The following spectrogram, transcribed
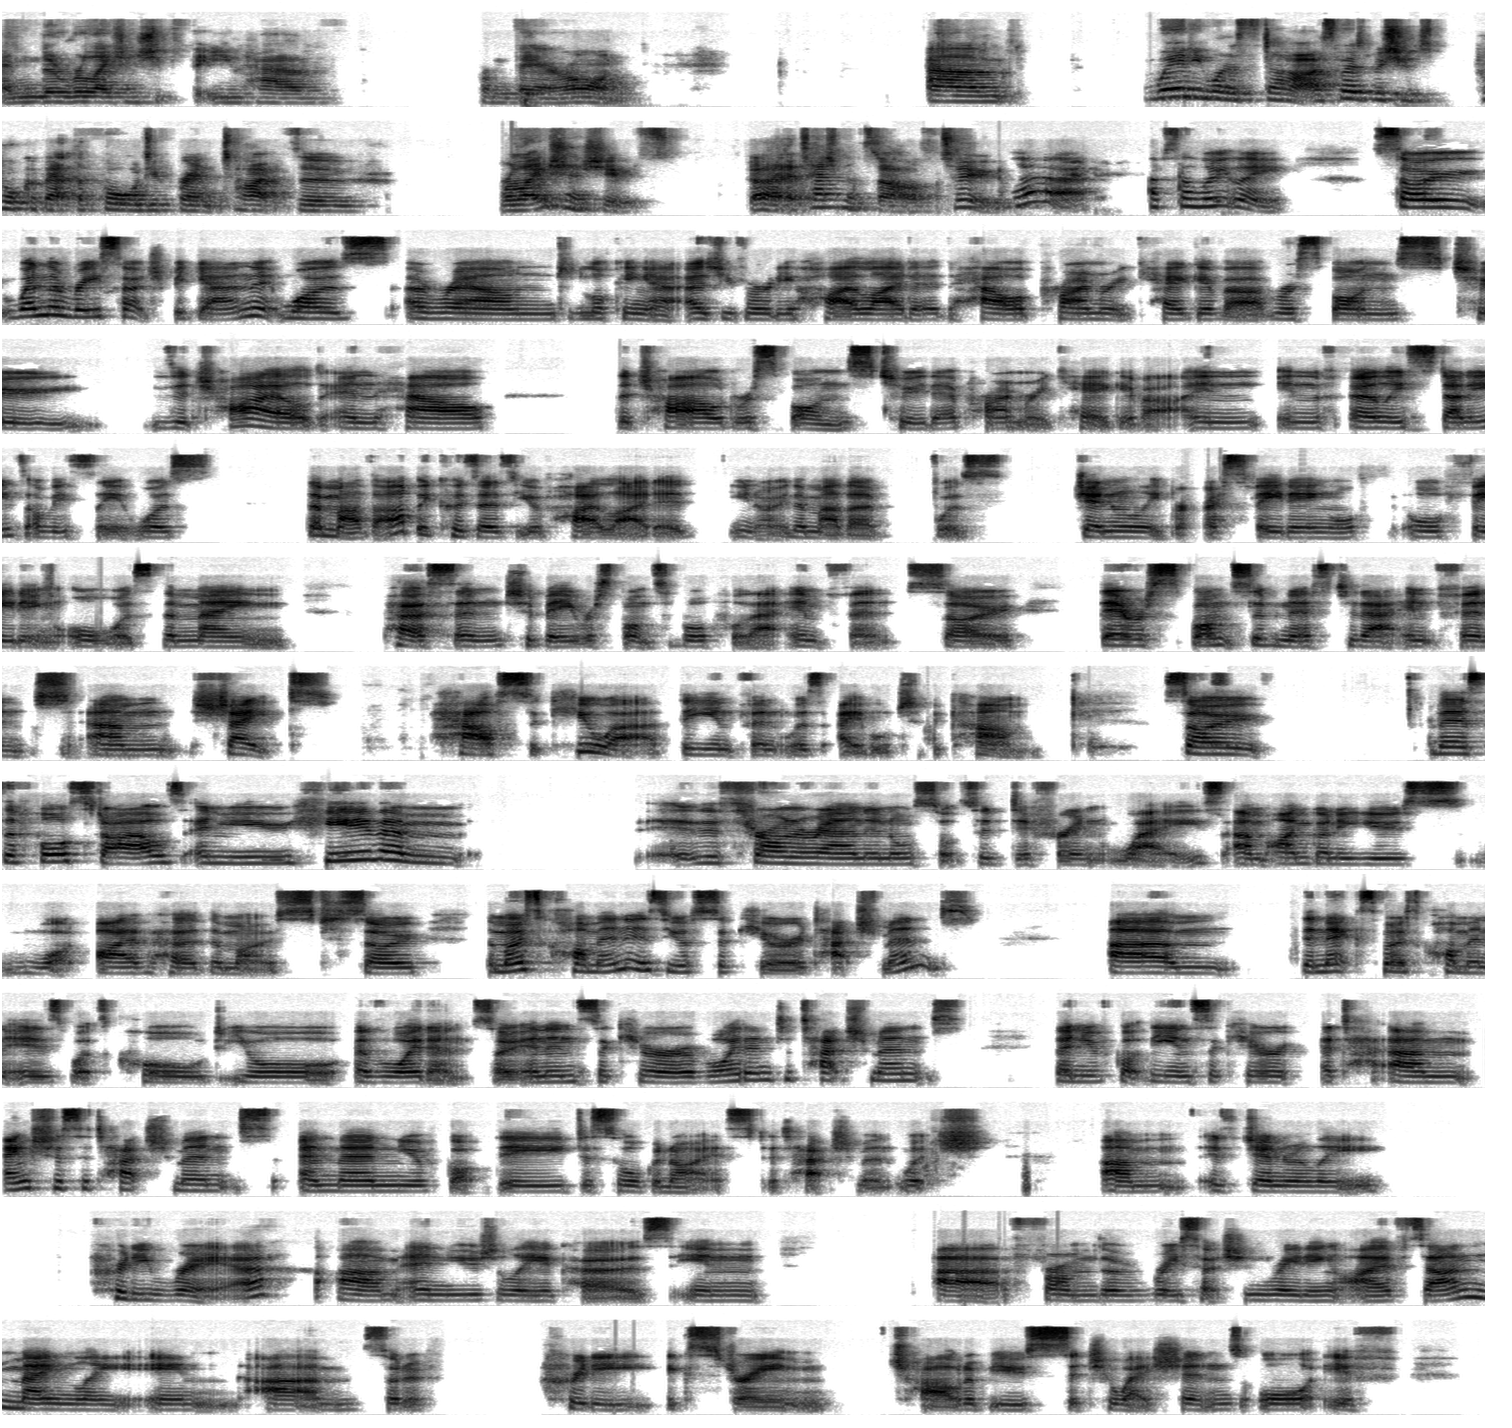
and the relationships that you have from there on. Um, where do you want to start? I suppose we should talk about the four different types of relationships, uh, attachment styles too. Yeah, absolutely. So, when the research began, it was around looking at, as you've already highlighted, how a primary caregiver responds to the child and how the child responds to their primary caregiver. In in the early studies, obviously, it was the mother because as you've highlighted you know the mother was generally breastfeeding or or feeding or was the main person to be responsible for that infant. So their responsiveness to that infant um, shaped how secure the infant was able to become. So there's the four styles and you hear them is thrown around in all sorts of different ways. Um, I'm going to use what I've heard the most. So the most common is your secure attachment. Um, the next most common is what's called your avoidance. So an insecure avoidant attachment. Then you've got the insecure, um, anxious attachment, and then you've got the disorganized attachment, which um, is generally pretty rare um, and usually occurs in uh, from the research and reading I've done, mainly in um, sort of pretty extreme child abuse situations, or if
